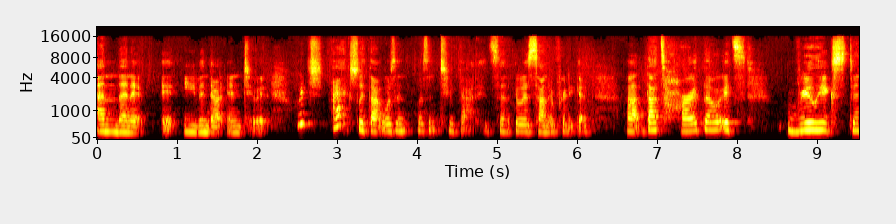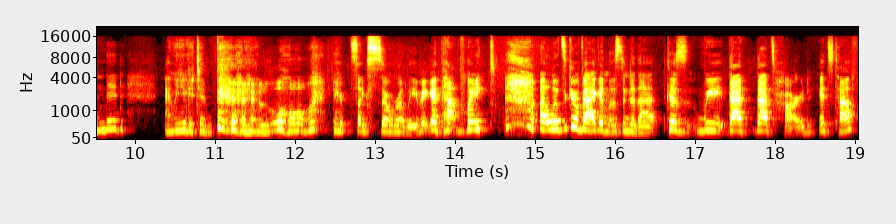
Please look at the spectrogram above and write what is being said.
and then it it evened out into it, which I actually thought wasn't wasn't too bad. It's it was sounded pretty good. Uh, that's hard though. It's really extended. And when you get to it's like so relieving at that point. Uh, let's go back and listen to that because we that that's hard. It's tough.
